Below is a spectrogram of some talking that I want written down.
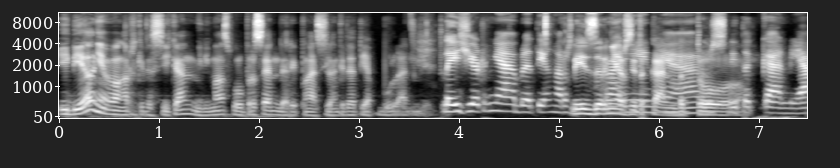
Idealnya memang harus kita sisihkan minimal 10% dari penghasilan kita tiap bulan gitu. leisure-nya berarti yang harus Leisure-nya harus ditekan, ya, betul. harus ditekan ya.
